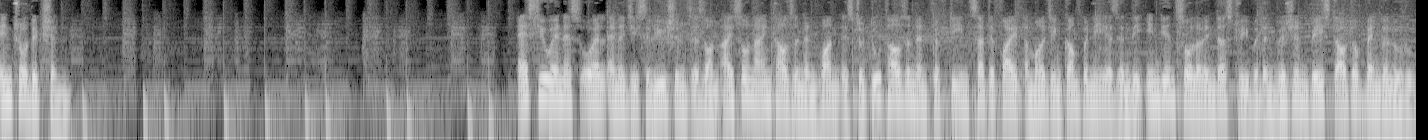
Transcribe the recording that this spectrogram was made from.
Introduction SUNSOL Energy Solutions is on ISO 9001 is to 2015 certified emerging company is in the Indian solar industry with Envision based out of Bengaluru.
